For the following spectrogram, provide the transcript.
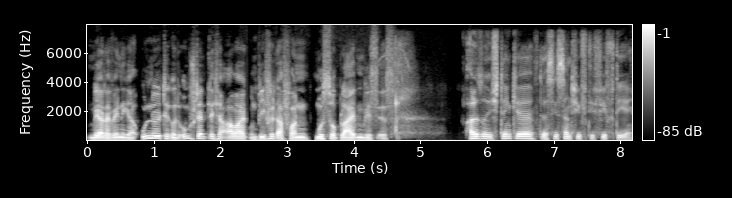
mehr oder weniger unnötige und umständliche Arbeit? Und wie viel davon muss so bleiben, wie es ist? Also ich denke, das ist ein 50-50.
